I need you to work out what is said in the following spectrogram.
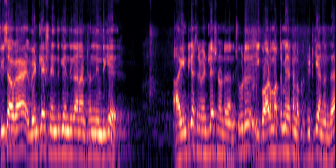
చూసావుగా వెంటిలేషన్ ఎందుకు ఎందుకు అని అంటుంది ఇందుకే. ఆ ఇంటికి అసలు వెంటిలేషన్ ఉండదు చూడు ఈ గోడ మొత్తం మీద ఒక కిటికీ అని ఉందా?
